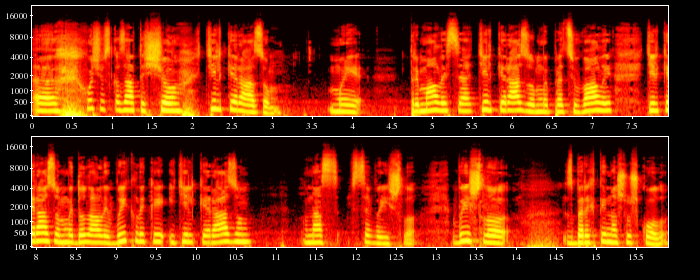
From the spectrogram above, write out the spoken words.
Е, Хочу сказати, що тільки разом ми трималися, тільки разом ми працювали, тільки разом ми долали виклики, і тільки разом у нас все вийшло. Вийшло зберегти нашу школу.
